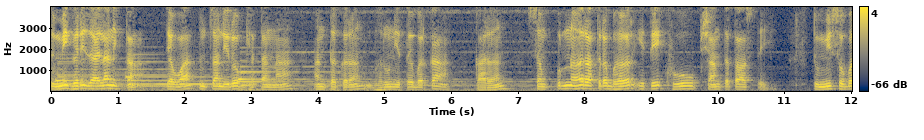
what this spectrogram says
तुम्ही घरी जायला निघता तेव्हा तुमचा निरोप घेताना अंतकरण भरून येतं बरं का? कारण संपूर्ण रात्रभर इथे खूप शांतता असते. तुम्ही सोबत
